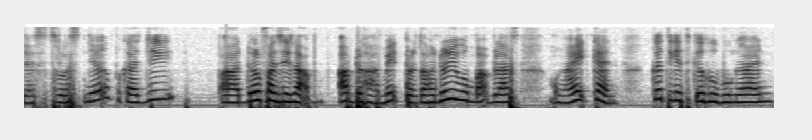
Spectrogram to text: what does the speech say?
dan seterusnya pekaji uh, Dul Fazila Abdul Hamid pada tahun 2014 mengaitkan ketiga-tiga hubungan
